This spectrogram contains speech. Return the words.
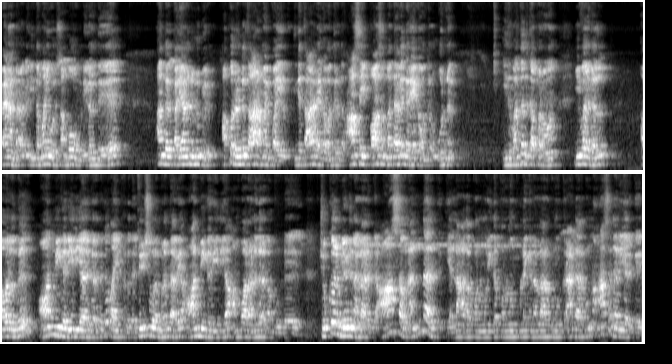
வேணான்றாங்க. இந்த மாதிரி ஒரு சம்பவம் நிகழ்ந்து அந்த கல்யாணம் நின்று போயிருக்கு அப்போ ரெண்டு தார அமைப்பாயிருது இங்க தார ரேகை வந்துருது. ஆசை பாசம் வந்தாவே இந்த ரேகை வந்துடும் ஒண்ணு. இது வந்ததுக்கு அப்புறம் இவர்கள் அவர் வந்து ஆன்மீக ரீதியா இருக்கிறதுக்கு வாய்ப்பு இருக்குது. திரிசூலம் இருந்தாவே ஆன்மீக ரீதியா அம்பாள் அனுகிரகம் உண்டு. சுக்கர் மேடு நல்லா இருக்கு. ஆசை நல்லா இருக்கு. எல்லாம் அதை பண்ணணும் இதை பண்ணணும் பிள்ளைங்க நல்லா இருக்கணும் கிராண்டா இருக்கணும்னு ஆசை நிறைய இருக்கு.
